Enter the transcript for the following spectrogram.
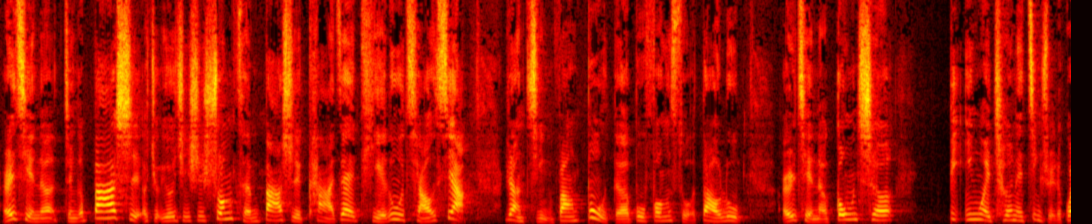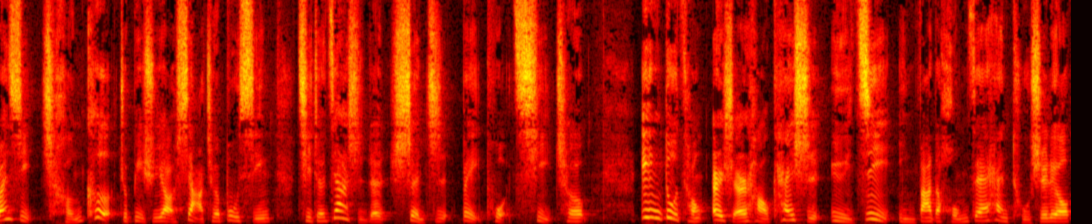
而且呢，整个巴士，而且尤其是双层巴士卡在铁路桥下，让警方不得不封锁道路。而且呢，公车必因为车内进水的关系，乘客就必须要下车步行，汽车驾驶人甚至被迫弃车。印度从二十二号开始，雨季引发的洪灾和土石流。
